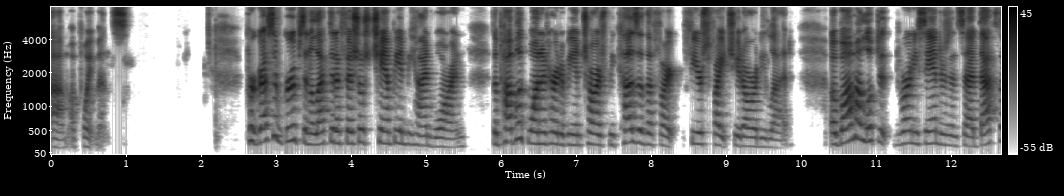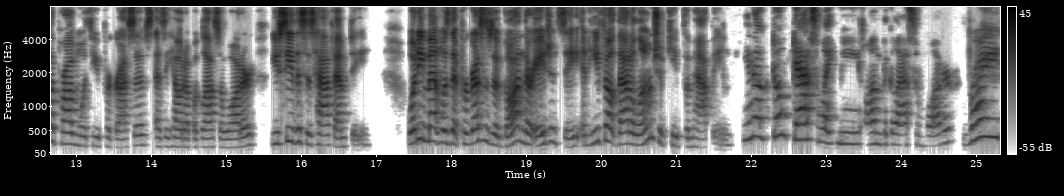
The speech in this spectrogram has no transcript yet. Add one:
um, appointments. Progressive groups and elected officials championed behind Warren. The public wanted her to be in charge because of the fi- fierce fight she had already led. Obama looked at Bernie Sanders and said, That's the problem with you progressives, as he held up a glass of water. You see, this is half empty. What he meant was that progressives have gotten their agency, and he felt that alone should keep them happy. You know, don't gaslight me on the glass of water. Right.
